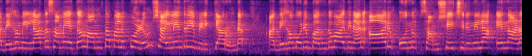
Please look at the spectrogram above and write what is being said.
അദ്ദേഹം ഇല്ലാത്ത സമയത്ത് മമത പലപ്പോഴും ശൈലേന്ദ്രയെ വിളിക്കാറുണ്ട്. അദ്ദേഹം ഒരു ബന്ധുവായതിനാൽ ആരും ഒന്നും സംശയിച്ചിരുന്നില്ല എന്നാണ്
